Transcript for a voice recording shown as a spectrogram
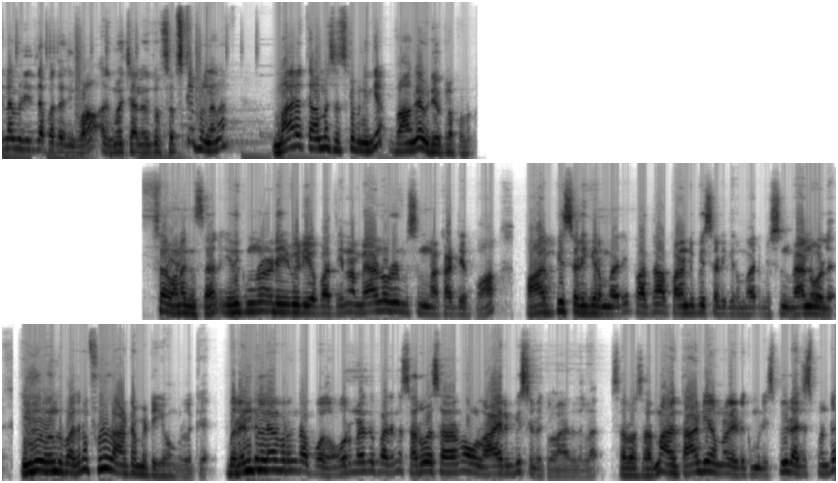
எல்லாமே டீட்டெயிலாக பார்த்து போகிறோம் அதுக்கு மாதிரி சேனலுக்கு சப்ஸ்கிரைப் பண்ணலன்னா மறக்காம சப்ஸ்கிரைப் பண்ணிங்க வாங்க வீடியோக்குள்ள போகலாம் சார் வணக்கம் சார். இதுக்கு முன்னாடி வீடியோ பார்த்தீங்கன்னா மேனுவல் மிஷின் நான் காட்டியிருப்போம். ஆறு பீஸ் அடிக்கிற மாதிரி பார்த்தா பன்னெண்டு பீஸ் அடிக்கிற மாதிரி மிஷின் மேனுவல் இது வந்து பார்த்தீங்கன்னா ஃபுல் ஆட்டோமேட்டிக் உங்களுக்கு. இப்போ ரெண்டு லேபர் இருந்தால் போதும். ஒரு மணி நேரத்துக்கு பார்த்தீங்கன்னா சர்வசாதாரணமாக உங்களுக்கு ஆயிரம் பீஸ் எடுக்கலாம் இதில். சர்வசாதாரணமாக அதை தாண்டி நம்மளால எடுக்க முடியும். ஸ்பீட் அட்ஜஸ்ட்மெண்ட்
